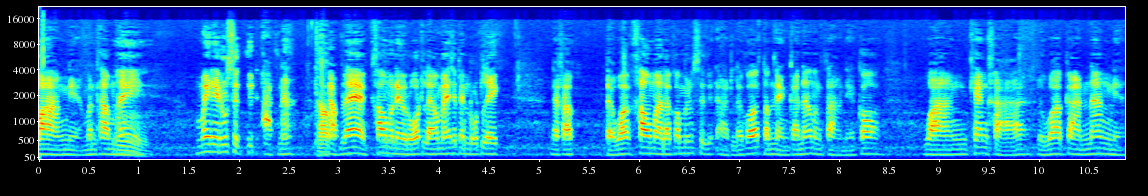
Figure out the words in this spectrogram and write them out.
วางเนี่ยมันทำให้อืมไม่ได้รู้สึกอึดอัดนะครับ อันดับแรกเข้ามาในรถแล้วแม้จะเป็นรถเล็กนะครับแต่ว่าเข้ามาแล้วก็ไม่รู้สึกอึดอัด แล้วก็ตำแหน่งการนั่งต่างๆเนี่ยก็วางแข้งขาหรือว่าการนั่งเนี่ย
